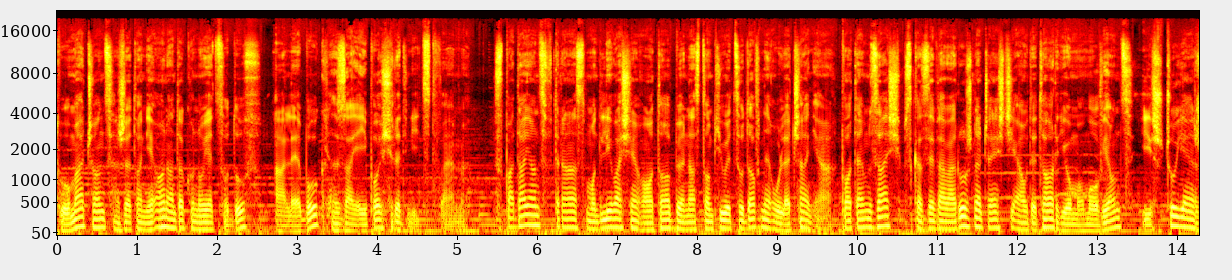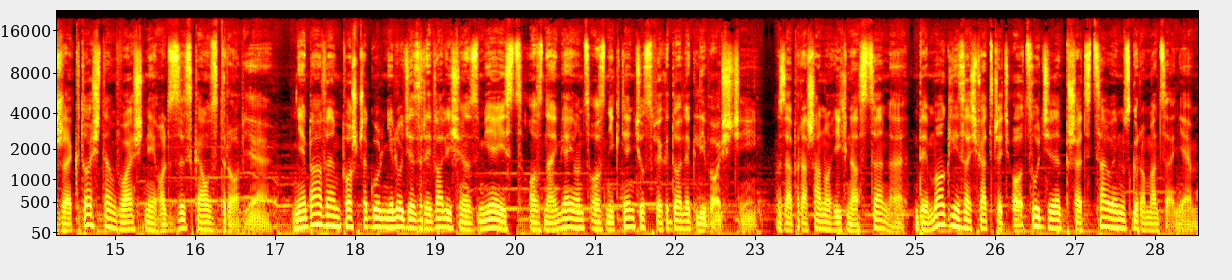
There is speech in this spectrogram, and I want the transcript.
tłumacząc, że to nie ona dokonuje cudów, ale Bóg za jej pośrednictwem. Wpadając w trans modliła się o to, by nastąpiły cudowne uleczenia. Potem zaś wskazywała różne części audytorium, mówiąc, iż czuje, że ktoś tam właśnie odzyskał zdrowie. Niebawem poszczególni ludzie zrywali się z miejsc, oznajmiając o zniknięciu swych dolegliwości. Zapraszano ich na scenę, by mogli zaświadczyć o cudzie przed całym zgromadzeniem.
